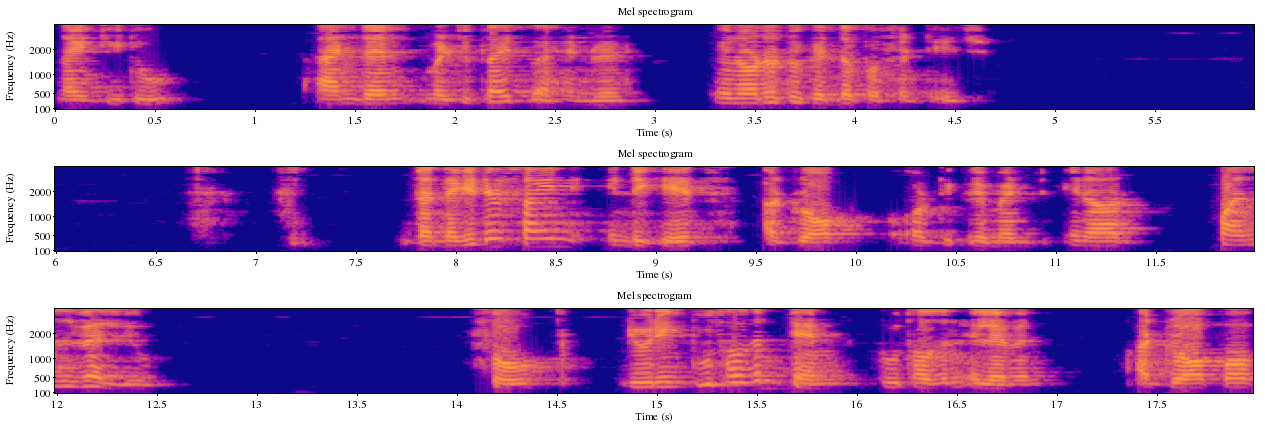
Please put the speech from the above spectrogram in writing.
92 and then multiplied by 100 in order to get the percentage. The negative sign indicates a drop or decrement in our final value. So, during 2010-2011, a drop of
